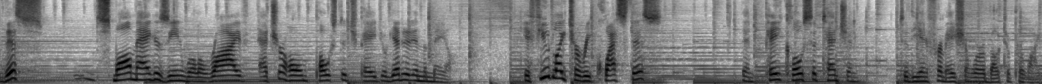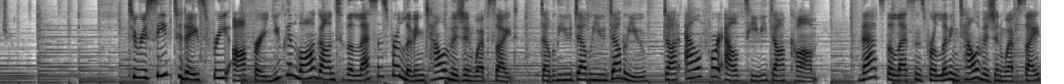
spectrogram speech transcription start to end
this small magazine will arrive at your home, postage paid. You'll get it in the mail. If you'd like to request this, then pay close attention to the information we're about to provide you. To receive today's free offer, you can log on to the Lessons for Living television website, www.l4ltv.com. That's the Lessons for Living television website,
